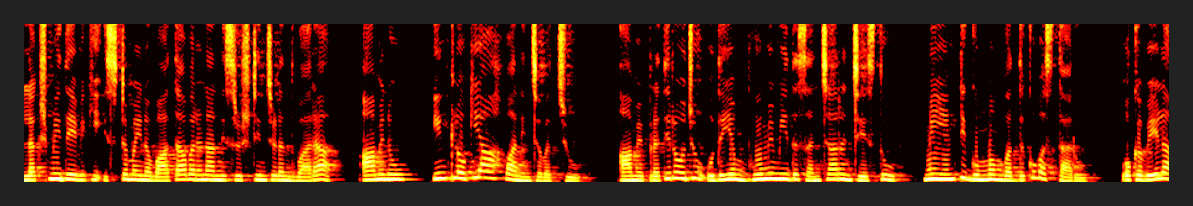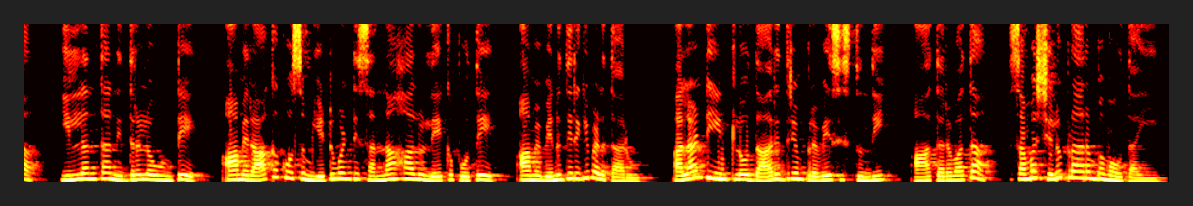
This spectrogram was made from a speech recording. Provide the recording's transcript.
లక్ష్మీదేవికి ఇష్టమైన వాతావరణాన్ని సృష్టించడం ద్వారా ఆమెను ఇంట్లోకి ఆహ్వానించవచ్చు. ఆమె ప్రతిరోజు ఉదయం భూమి మీద సంచారం చేస్తూ మీ ఇంటి గుమ్మం వద్దకు వస్తారు. ఒకవేళ ఇల్లంతా నిద్రలో ఉంటే ఆమె రాక కోసం ఎటువంటి సన్నాహాలు లేకపోతే ఆమె వెనుతిరిగి వెళతారు. అలాంటి ఇంట్లో దారిద్ర్యం ప్రవేశిస్తుంది. ఆ తర్వాత సమస్యలు ప్రారంభమవుతాయి.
